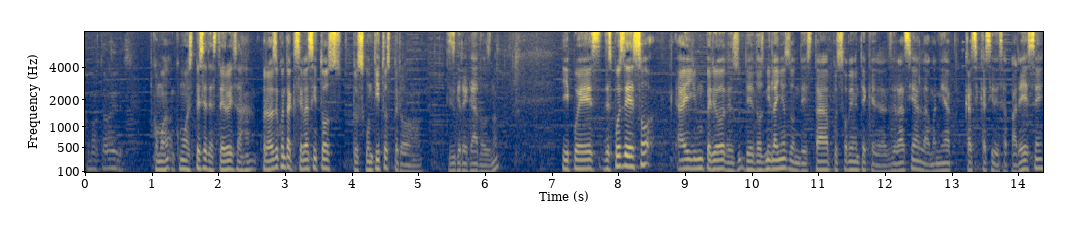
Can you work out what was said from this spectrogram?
Como asteroides. Como, como especie de asteroides, ajá. Pero haz de cuenta que se ve así todos pues juntitos, pero disgregados, ¿no? Y pues después de eso hay un periodo de, de 2000 años donde está pues obviamente que la desgracia, la humanidad casi casi desaparece,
